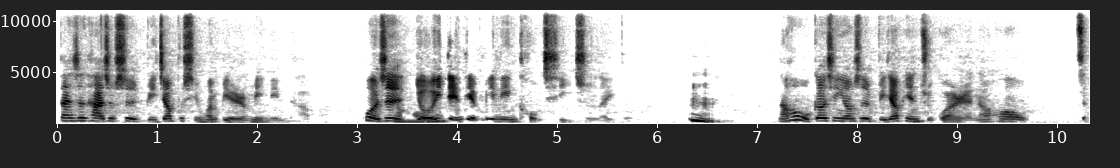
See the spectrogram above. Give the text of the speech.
但是他就是比较不喜欢别人命令他吧，或者是有一点点命令口气之类的。嗯，然后我个性又是比较偏主观人，然后再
